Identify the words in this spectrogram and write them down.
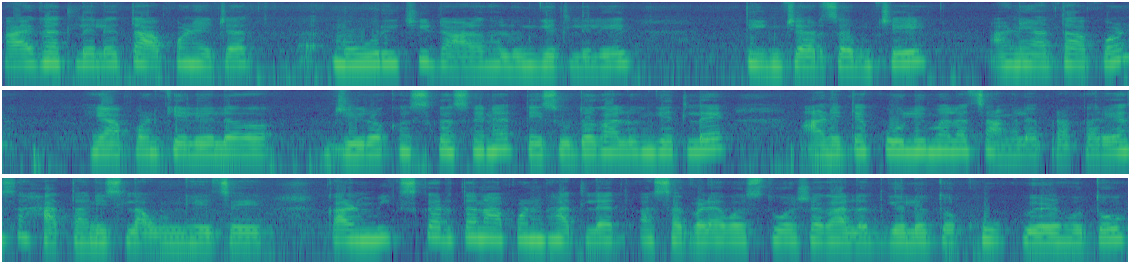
काय घातलेलं आहे तर आपण ह्याच्यात मोहरीची डाळ घालून घेतलेली आहे तीन चार चमचे आणि आता आपण हे आपण केलेलं जिरं खसखस आहे ना ते सुद्धा घालून घेतलं आहे आणि त्या कोलिमाला चांगल्या प्रकारे असं हातानेच लावून घ्यायचं आहे कारण मिक्स करताना आपण घातल्यात सगळ्या वस्तू अशा घालत गेलो तर खूप वेळ होतो.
